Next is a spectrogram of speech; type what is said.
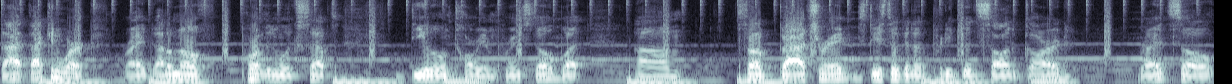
That that can work, right? I don't know if Portland will accept D'Lo and Taurean Prince though, but um, it's not a bad trade. They still get a pretty good solid guard, right? So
